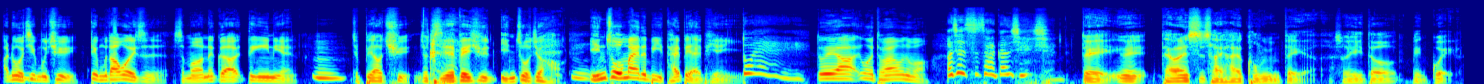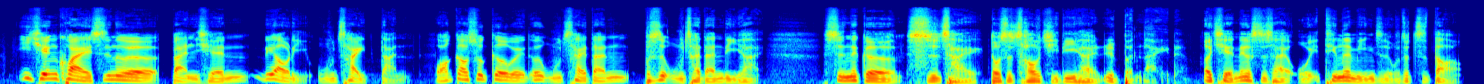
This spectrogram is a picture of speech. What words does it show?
啊。如果进不去，订不到位置，什么那个要订一年，嗯，就不要去，你就直接飞去银座就好。银座卖的比台北还便宜。对，对啊，因为台湾为什么？而且食材更新鲜。对，因为台湾食材还有空运费啊，所以都变贵了。一千块是那个板前料理无菜单。我要告诉各位，无菜单不是无菜单厉害，是那个食材都是超级厉害，日本来的。而且那个食材，我一听那名字，我就知道。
